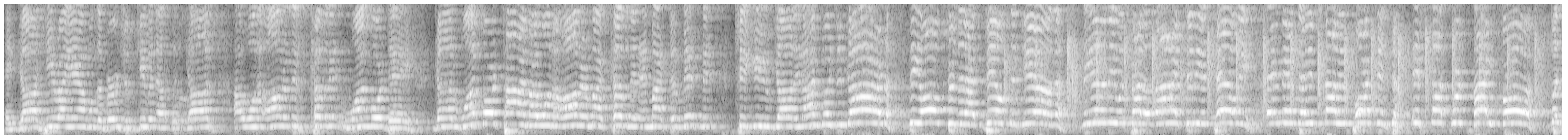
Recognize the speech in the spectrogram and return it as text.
And God, here I am on the verge of giving up, but God, I want to honor this covenant one more day. God, one more time, I want to honor my covenant and my commitment to you, God. And I'm going to guard the altar that I've built again. The enemy would try to lie to me and tell me, amen, that it's not important. It's not worth fighting for. But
